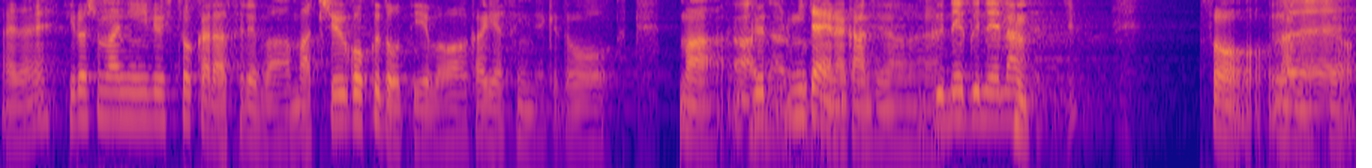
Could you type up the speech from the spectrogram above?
あれだね広島にいる人からすれば、まあ、中国道って言えば分かりやすいんだけどまあぐあみたいな感じなのね。ぐねぐねなんですね。そうなんですよ、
